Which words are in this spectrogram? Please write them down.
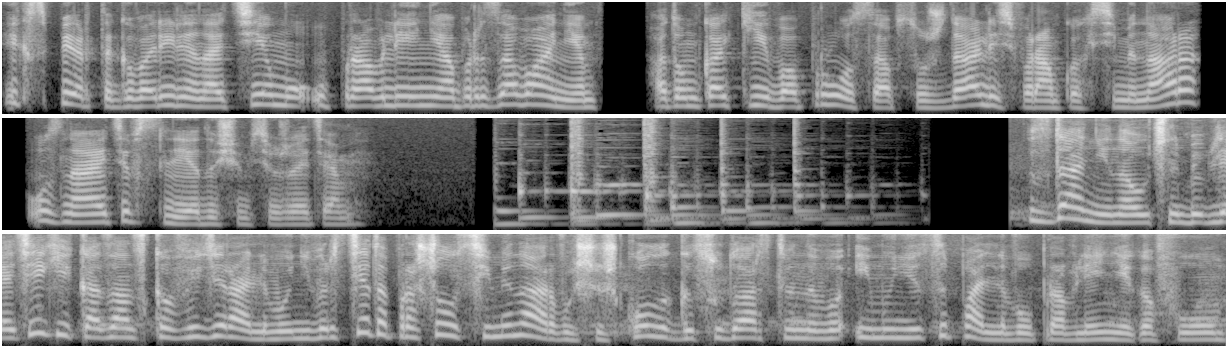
Эксперты говорили на тему управления образованием, о том, какие вопросы обсуждались в рамках семинара, узнаете в следующем сюжете. В здании научной библиотеки Казанского федерального университета прошел семинар Высшей школы государственного и муниципального управления ГФУ.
